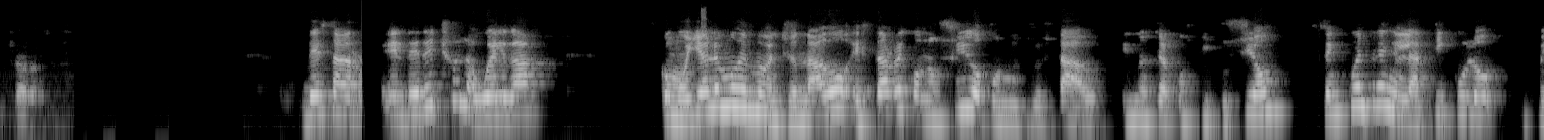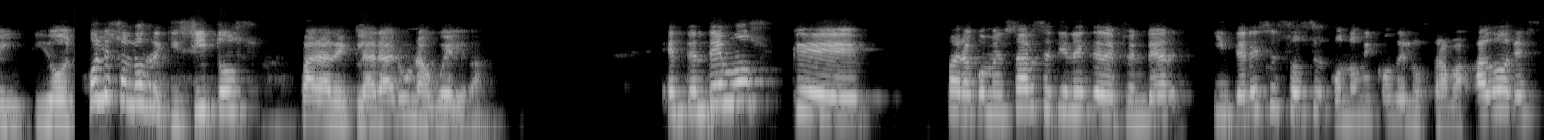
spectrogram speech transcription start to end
Muchas gracias. El derecho a la huelga como ya lo hemos mencionado, está reconocido por nuestro Estado. y nuestra Constitución se encuentra en el artículo 28. ¿Cuáles son los requisitos para declarar una huelga? Entendemos que para comenzar se tiene que defender intereses socioeconómicos de los trabajadores,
